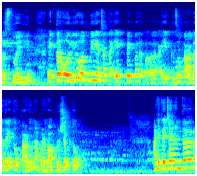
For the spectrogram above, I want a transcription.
वस्तू आहे ही. एकतर ओली होत नाही याच्यात एक पेपर एक जो कागद आहे तो फाडून आपण वापरू शकतो. आणि त्याच्यानंतर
